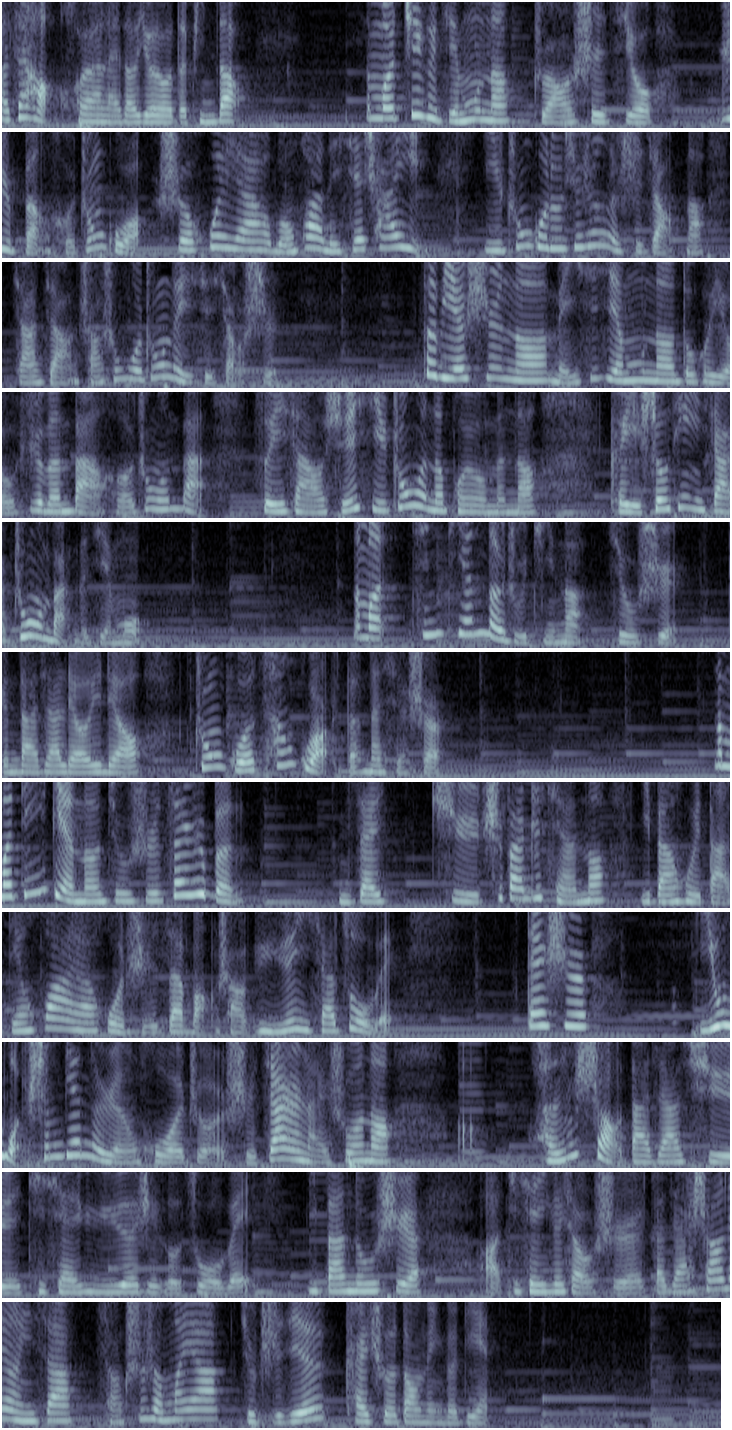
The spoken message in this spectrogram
大家好，欢迎来到悠悠的频道。那么这个节目呢，主要是就日本和中国社会呀、文化的一些差异，以中国留学生的视角呢，讲讲日常生活中的一些小事。特别是呢，每一期节目呢都会有日文版和中文版，所以想要学习中文的朋友们呢，可以收听一下中文版的节目。那么今天的主题呢，就是跟大家聊一聊中国餐馆的那些事儿。那么第一点呢，就是在日本，你在去吃饭之前呢，一般会打电话呀，或者是在网上预约一下座位。但是以我身边的人或者是家人来说呢，呃，很少大家去提前预约这个座位，一般都是啊提前一个小时，大家商量一下想吃什么呀，就直接开车到那个店。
